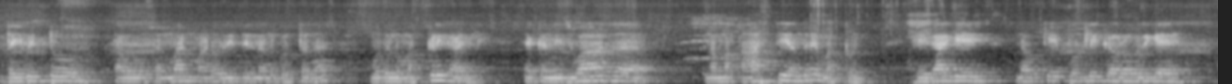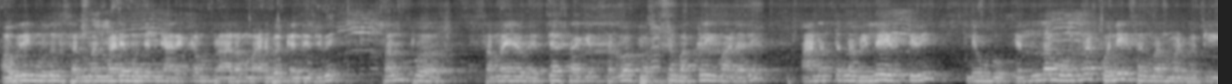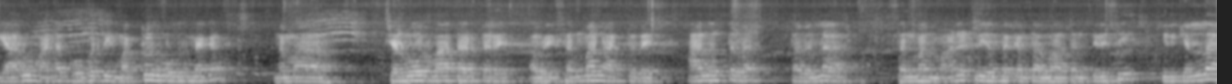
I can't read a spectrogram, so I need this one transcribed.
ದಯವಿಟ್ಟು ತಾವು ಸನ್ಮಾನ ಮಾಡೋರಿದ್ದೀರಿ ನನಗೆ ಗೊತ್ತದ. ಮೊದಲು ಮಕ್ಕಳಿಗಾಗಲಿ. ಯಾಕಂದ್ರೆ ನಿಜವಾದ ನಮ್ಮ ಆಸ್ತಿ ಅಂದರೆ ಮಕ್ಕಳು. ಹೀಗಾಗಿ ನಾವು ಕೆ ಪುಂಡ್ಲಿಕ್ ಅವರಿಗೆ ಅವ್ರಿಗೆ ಮೊದಲು ಸನ್ಮಾನ ಮಾಡಿ ಮುಂದಿನ ಕಾರ್ಯಕ್ರಮ ಪ್ರಾರಂಭ ಮಾಡ್ಬೇಕಂದಿದ್ವಿ ಸ್ವಲ್ಪ ಸಮಯ ವ್ಯತ್ಯಾಸ ಆಗಿತ್ತು ಸ್ವಲ್ಪ ಫಸ್ಟ್ ಮಕ್ಕಳಿಗೆ ಮಾಡರಿ. ಆನಂತರ ನಾವು ಇಲ್ಲೇ ಇರ್ತೀವಿ. ನೀವು ಎಲ್ಲ ಮುಗಿದ್ರ ಕೊನೆಗೆ ಸನ್ಮಾನ ಮಾಡ್ಬೇಕು. ಈಗ ಯಾರೂ ಮಾಡಕ್ಕೆ ಹೋಗ್ಬಾರ್ದು. ಈಗ ಮಕ್ಕಳು ಮುಗಿದ ಮ್ಯಾಗ ನಮ್ಮ ಚೆಲುವವ್ರು ಮಾತಾಡ್ತಾರೆ. ಅವ್ರಿಗೆ ಸನ್ಮಾನ ಆಗ್ತದೆ. ಆನಂತರ ತಾವೆಲ್ಲ ಸನ್ಮಾನ ಮಾಡಟ್ರಿ ಅಂತಕ್ಕಂಥ ಮಾತನ್ನು ತಿಳಿಸಿ, ಇದಕ್ಕೆಲ್ಲ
